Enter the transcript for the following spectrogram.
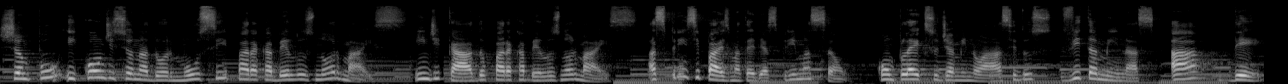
Shampoo e condicionador mousse para cabelos normais, indicado para cabelos normais. As principais matérias-primas são complexo de aminoácidos, vitaminas A, D,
